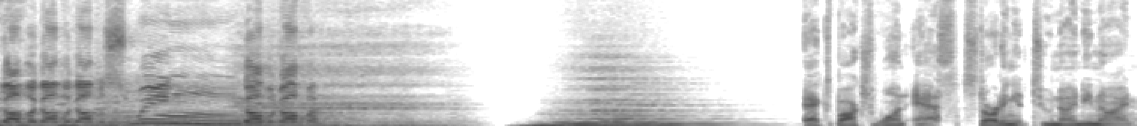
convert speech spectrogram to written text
Swing, golfer, golfer, golfer, swing, golfer, golfer. Xbox One S, starting at 299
